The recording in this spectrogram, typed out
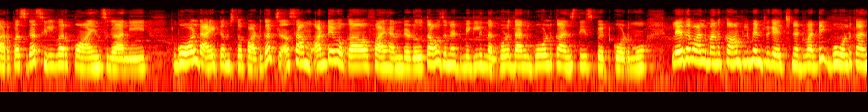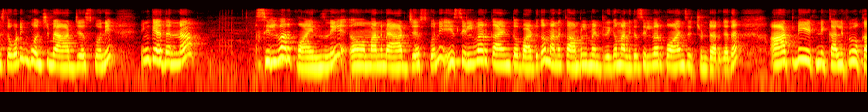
పర్పస్గా సిల్వర్ కాయిన్స్ కానీ గోల్డ్ ఐటమ్స్తో పాటుగా సమ్ అంటే ఒక ఫైవ్ హండ్రెడ్ థౌజండ్ అటు మిగిలింది అనుకోండి దాన్ని గోల్డ్ కాయిన్స్ తీసి పెట్టుకోవడము. లేదా వాళ్ళు మనకు కాంప్లిమెంటరీగా ఇచ్చినటువంటి గోల్డ్ కాయిన్స్తో కూడా ఇంకొంచెం యాడ్ చేసుకొని ఇంకేదన్నా సిల్వర్ కాయిన్స్ని మనం యాడ్ చేసుకొని ఈ సిల్వర్ కాయిన్తో పాటుగా మన కాంప్లిమెంటరీగా మనకి సిల్వర్ కాయిన్స్ ఇచ్చుంటారు కదా వాటిని వీటిని కలిపి ఒక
